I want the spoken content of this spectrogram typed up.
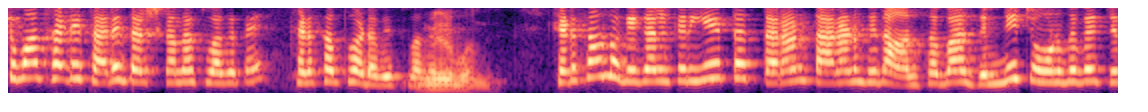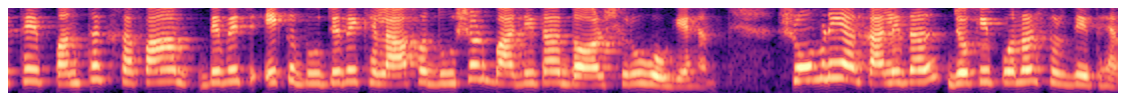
ਤੋਂ ਬਾਅਦ ਸਾਡੇ ਸਾਰੇ ਦਰਸ਼ਕਾਂ ਦਾ ਸਵਾਗਤ ਹੈ। ਖੜਾ ਸਾਹਿਬ ਤੁਹਾਡਾ ਵੀ ਸਵਾਗਤ ਹੈ। ਮਿਹਰਬਾਨੀ। ਖੜਾ ਸਾਹਿਬ ਅੱਗੇ ਗੱਲ ਕਰੀਏ ਤਾਂ ਤਰਨ ਤਾਰਨ ਵਿਧਾਨ ਸਭਾ ਜ਼ਿਮਨੀ ਚੋਣ ਦੇ ਵਿੱਚ ਜਿੱਥੇ ਪੰਥਕ ਸਫਾ ਦੇ ਵਿੱਚ ਇੱਕ ਦੂਜੇ ਦੇ ਖਿਲਾਫ ਦੂਸ਼ਣਬਾਜ਼ੀ ਦਾ ਦੌਰ ਸ਼ੁਰੂ ਹੋ ਗਿਆ ਹੈ। ਸ਼੍ਰੋਮਣੀ ਅਕਾਲੀ ਦਲ ਜੋ ਕਿ ਪੁਨਰ ਸੁਰਜੀਤ ਹੈ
